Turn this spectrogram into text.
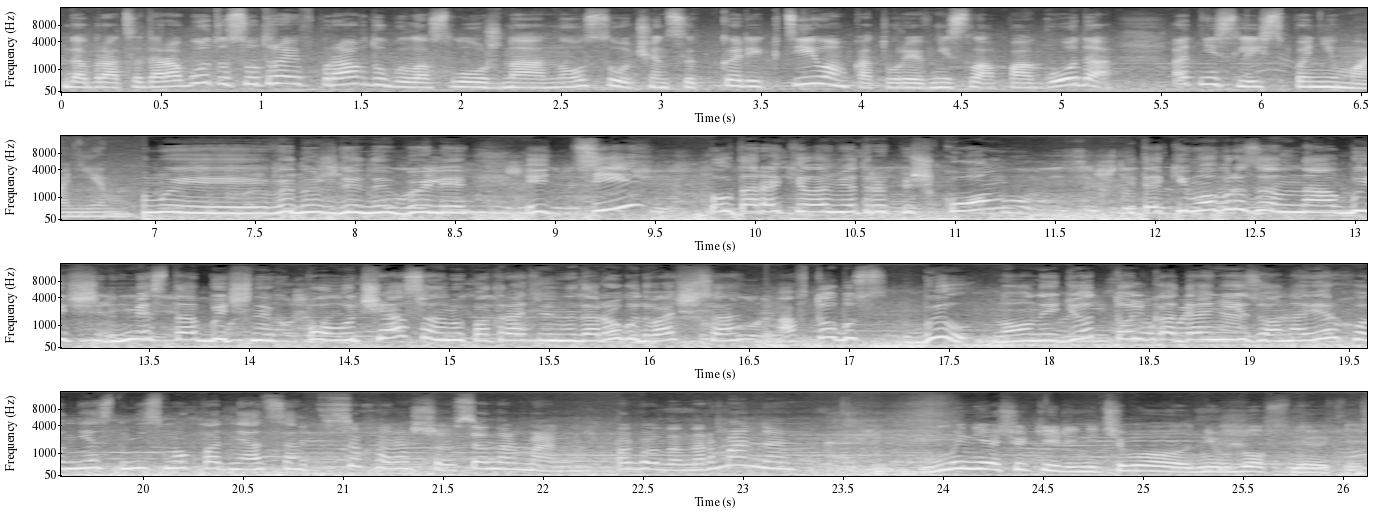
Добраться до работы с утра и вправду было сложно, но сочинцы к коррективам, которые внесла погода, отнеслись с пониманием. Мы вынуждены были идти полтора километра пешком. И таким образом на обыч... вместо обычных получаса мы потратили на дорогу два часа. Автобус был, но он идет только до низу, а наверх он не, не смог подняться. Все хорошо, все нормально. Погода нормальная. Мы не ощутили ничего неудобств никаких.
